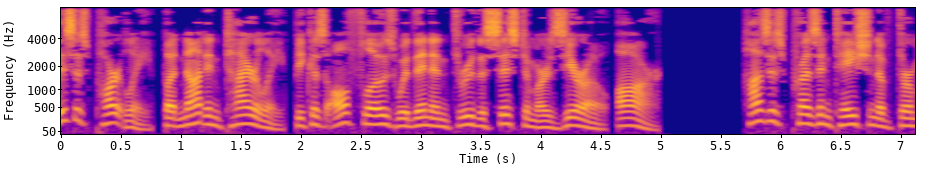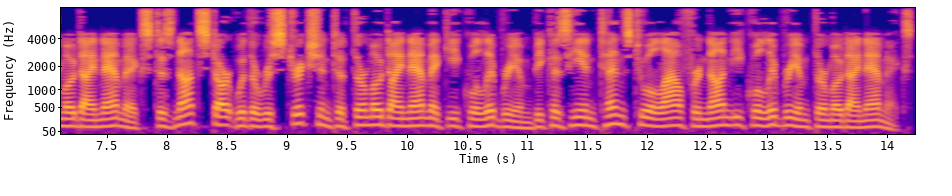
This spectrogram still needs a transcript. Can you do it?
This is partly, but not entirely, because all flows within and through the system are zero, r. Haase's presentation of thermodynamics does not start with a restriction to thermodynamic equilibrium because he intends to allow for non-equilibrium thermodynamics.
